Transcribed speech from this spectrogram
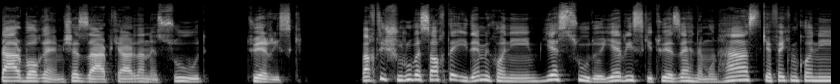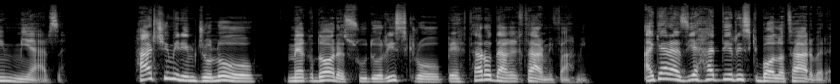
در واقع میشه ضرب کردن سود توی ریسک. وقتی شروع به ساخت ایده می‌کنیم یه سود و یه ریسکی توی ذهنمون هست که فکر می‌کنیم میارزه. هرچی میریم جلو مقدار سود و ریسک رو بهتر و دقیقتر می‌فهمیم. اگر از یه حدی ریسک بالاتر بره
